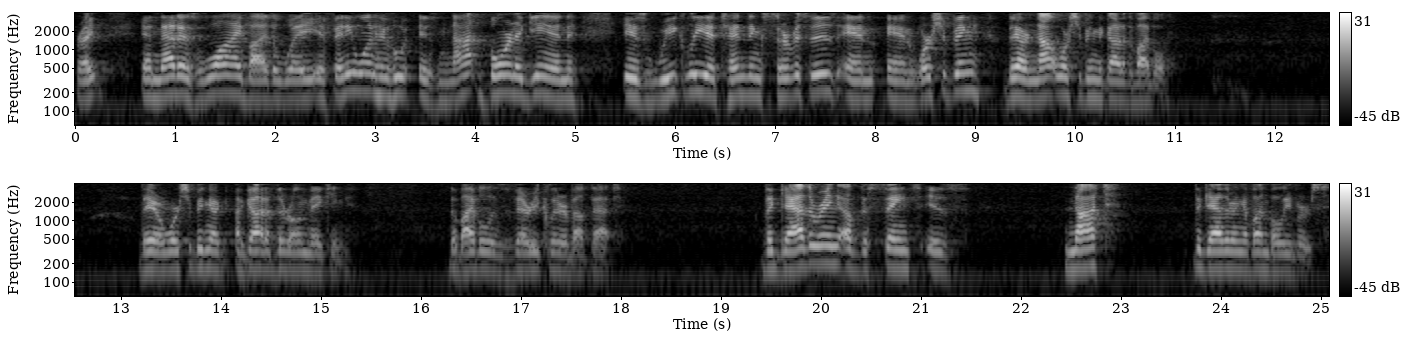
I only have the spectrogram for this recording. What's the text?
right? And that is why, by the way, if anyone who is not born again is weekly attending services and, and worshiping, they are not worshiping the God of the Bible. They are worshiping a, a God of their own making. The Bible is very clear about that. The gathering of the saints is not the gathering of unbelievers.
